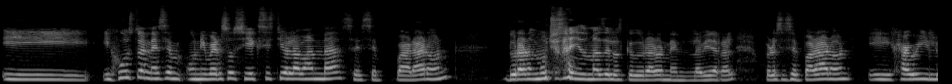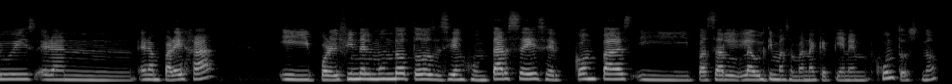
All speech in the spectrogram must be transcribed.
Y, y justo en ese universo sí existió la banda, se separaron, duraron muchos años más de los que duraron en la vida real, pero se separaron y Harry y Louis eran, eran pareja y por el fin del mundo todos deciden juntarse, ser compas y pasar la última semana que tienen juntos, ¿no?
